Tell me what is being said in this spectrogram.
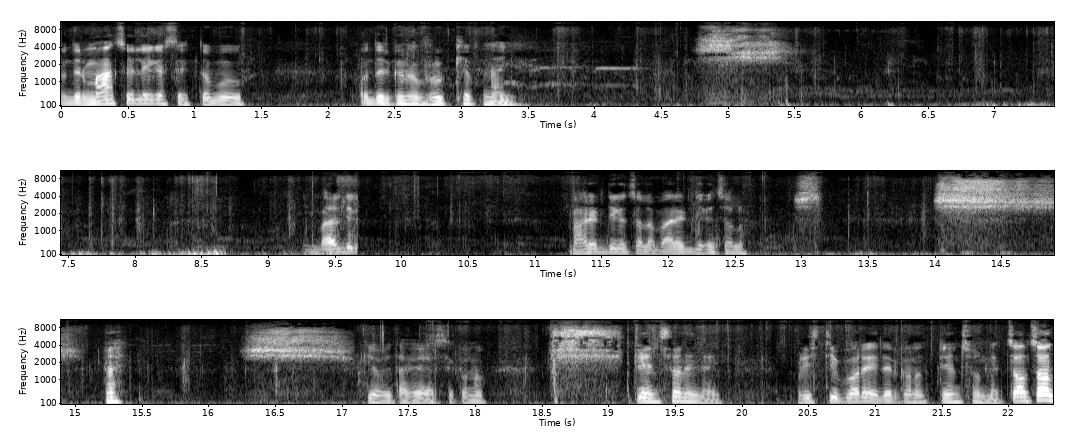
ওদের মা চলে গেছে তবু ওদের কোনো ভ্রুক্ষেপ নাই। বাড়ির দিকে বাড়ির দিকে চলো বাড়ির দিকে চলো। হ্যাঁ। কীভাবে তাকাই আছে কোনো টেনশনই নাই। বৃষ্টি পরে এদের কোনো টেনশন নেই। চল চল।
